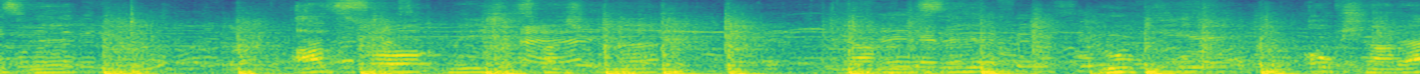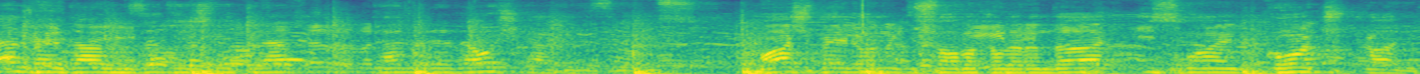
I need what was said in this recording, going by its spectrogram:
Gazi, ASSO Meclis Başkanı Yardımcısı Rukiye Okşar Erbeydağ'ımıza teşvikler. Kendilerine hoş geldiniz diyoruz. Baş Beyliği'nin müsabakalarında İsmail Koç galip.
